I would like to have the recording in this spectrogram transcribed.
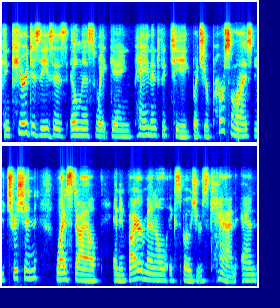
can cure diseases, illness, weight gain, pain, and fatigue, but your personalized nutrition, lifestyle." And environmental exposures can. And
